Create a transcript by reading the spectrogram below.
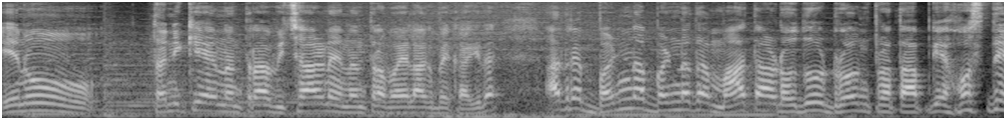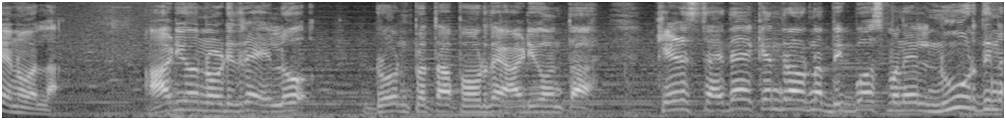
ಏನು ತನಿಖೆಯ ನಂತರ ವಿಚಾರಣೆ ನಂತರ ಬಯಲಾಗಬೇಕಾಗಿದೆ. ಆದರೆ ಬಣ್ಣ ಬಣ್ಣದ ಮಾತಾಡೋದು ಡ್ರೋನ್ ಪ್ರತಾಪ್ಗೆ ಹೊಸದೇನೂ ಅಲ್ಲ ಆಡಿಯೋ ನೋಡಿದರೆ ಎಲ್ಲೋ ಡ್ರೋನ್ ಪ್ರತಾಪ್ ಅವ್ರದ್ದೇ ಆಡಿಯೋ ಅಂತ ಕೇಳಿಸ್ತಾ ಇದೆ. ಯಾಕೆಂದ್ರೆ ಅವ್ರನ್ನ ಬಿಗ್ ಬಾಸ್ ಮನೆಯಲ್ಲಿ ನೂರು ದಿನ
